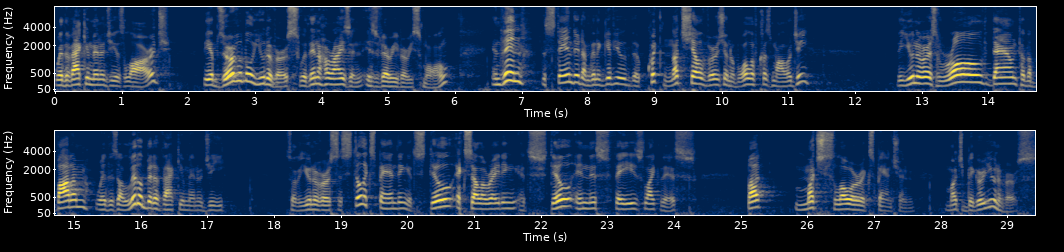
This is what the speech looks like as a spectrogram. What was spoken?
where the vacuum energy is large, the observable universe within a horizon is very, very small. And then the standard, I'm going to give you the quick nutshell version of all of cosmology. The universe rolled down to the bottom where there's a little bit of vacuum energy. So the universe is still expanding, it's still accelerating, it's still in this phase like this, but much slower expansion, much bigger universe.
